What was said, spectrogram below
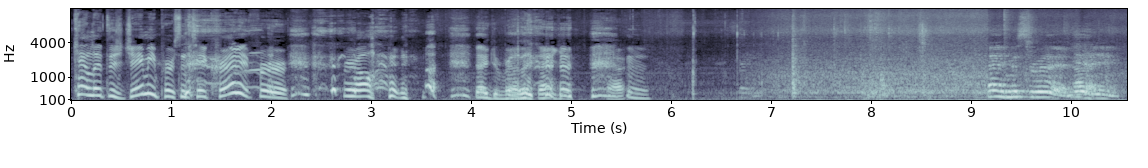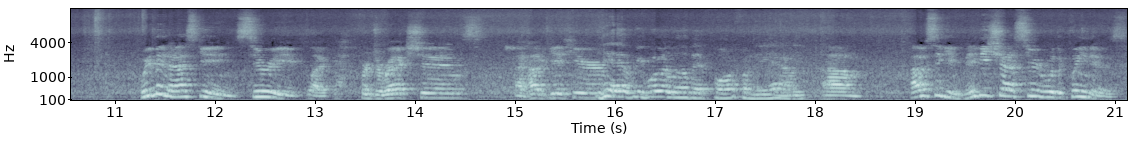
can't let this Jamie person take credit for, for all. Thank you, brother. Thank you. Right. Hey, Mr. Ed, yeah. I mean, we've been asking Siri, like, for directions, and how to get here. Yeah, we were a little bit far from the end. Um, I was thinking maybe you should ask Siri where the queen is,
